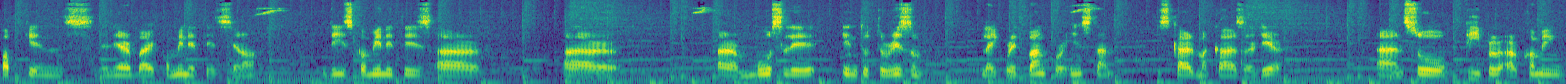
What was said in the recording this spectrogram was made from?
Hopkins, the nearby communities you know these communities are are are mostly into tourism like Red Bank for instance the scarlet macaws are there. And so people are coming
